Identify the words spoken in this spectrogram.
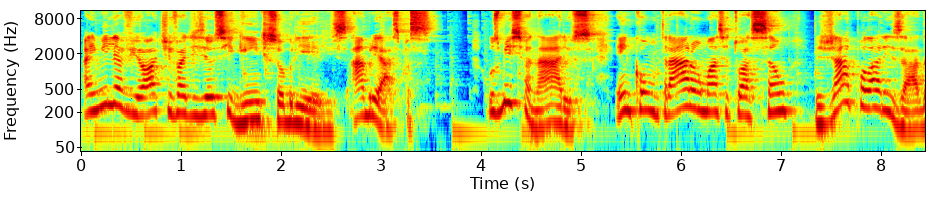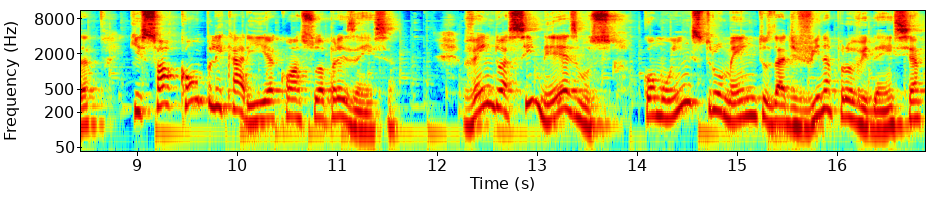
A Emília Viotti vai dizer o seguinte sobre eles, aspas, Os missionários encontraram uma situação já polarizada que só complicaria com a sua presença. Vendo a si mesmos como instrumentos da divina providência,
